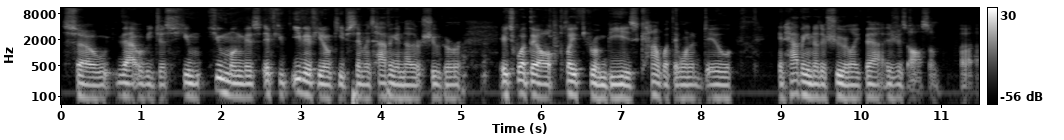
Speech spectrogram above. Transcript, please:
so that would be just hum- humongous. If you even if you don't keep Simmons, having another shooter, it's what they all play through and be is kind of what they want to do, and having another shooter like that is just awesome. Uh,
